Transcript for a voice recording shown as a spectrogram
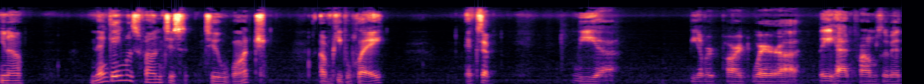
you know, that game was fun to, to watch other people play, except the, uh, the other part where uh, they had problems with it.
